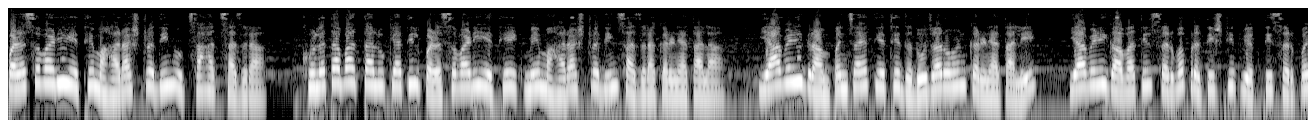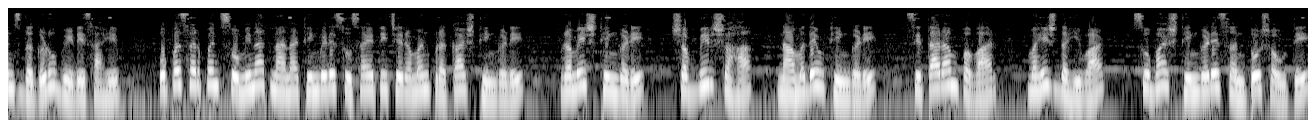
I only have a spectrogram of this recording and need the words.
पळसवाडी येथे महाराष्ट्र दिन उत्साहात साजरा. खुलताबाद तालुक्यातील पळसवाडी येथे एक मे महाराष्ट्र दिन साजरा करण्यात आला. यावेळी ग्रामपंचायत येथे ध्वजारोहण करण्यात आले. यावेळी गावातील सर्व प्रतिष्ठित व्यक्ती सरपंच दगडू भेडे साहेब उपसरपंच सोमीनाथ नाना ठिंगडे सोसायटीचे रमण प्रकाश ठिंगडे रमेश ठिंगडे शब्बीर शहा नामदेव ठिंगडे सीताराम पवार महेश दहिवाळ सुभाष ठिंगडे संतोष औटे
